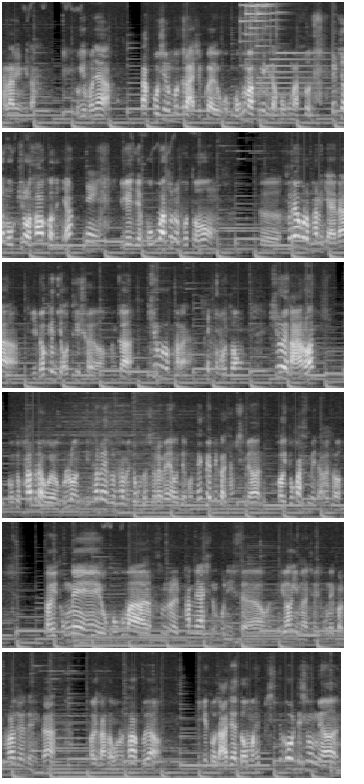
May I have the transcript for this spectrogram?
달람입니다. 여기 뭐냐? 딱 보시는 분들은 아실 거예요. 요거 고구마 순입니다 고구마 순. 1.5kg 사왔거든요. 네. 이게 이제 고구마 순을 보통 그 수량으로 파는 게 아니라 이몇 개인지 어떻게 쉬어요? 그러니까 키로로 팔아요. 그쵸. 보통 키로에 만원 정도 파더라고요. 물론 인터넷으로 사면 조금 더 저렴해요. 근데 뭐 택배비까지 합치면 거의 똑같습니다. 그래서 저희 동네에 요 고구마 순을 판매하시는 분이 있어요. 이왕이면 저희 동네 걸 팔아줘야 되니까 거기 가서 오늘 사왔고요. 이게 또 낮에 너무 햇빛이 뜨거울 때 심으면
